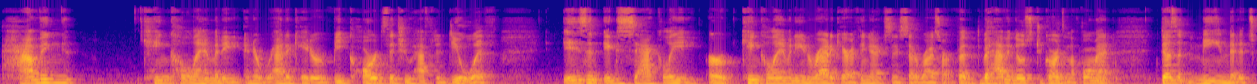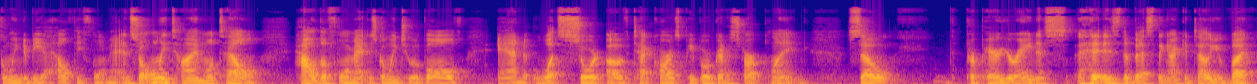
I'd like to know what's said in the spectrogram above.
having King Calamity and Eradicator be cards that you have to deal with isn't exactly, or King Calamity and Eradicator, I think I actually said Rise Heart, but, but having those two cards in the format doesn't mean that it's going to be a healthy format. And so only time will tell how the format is going to evolve and what sort of tech cards people are going to start playing. So prepare your anus is the best thing I can tell you. But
